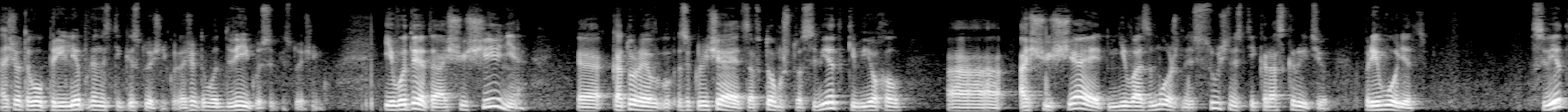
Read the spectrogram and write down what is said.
за счет его прилепленности к источнику, за счет его двейкуса к источнику. И вот это ощущение, э, которое заключается в том, что свет Кивьехал а, ощущает невозможность сущности к раскрытию, приводит свет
